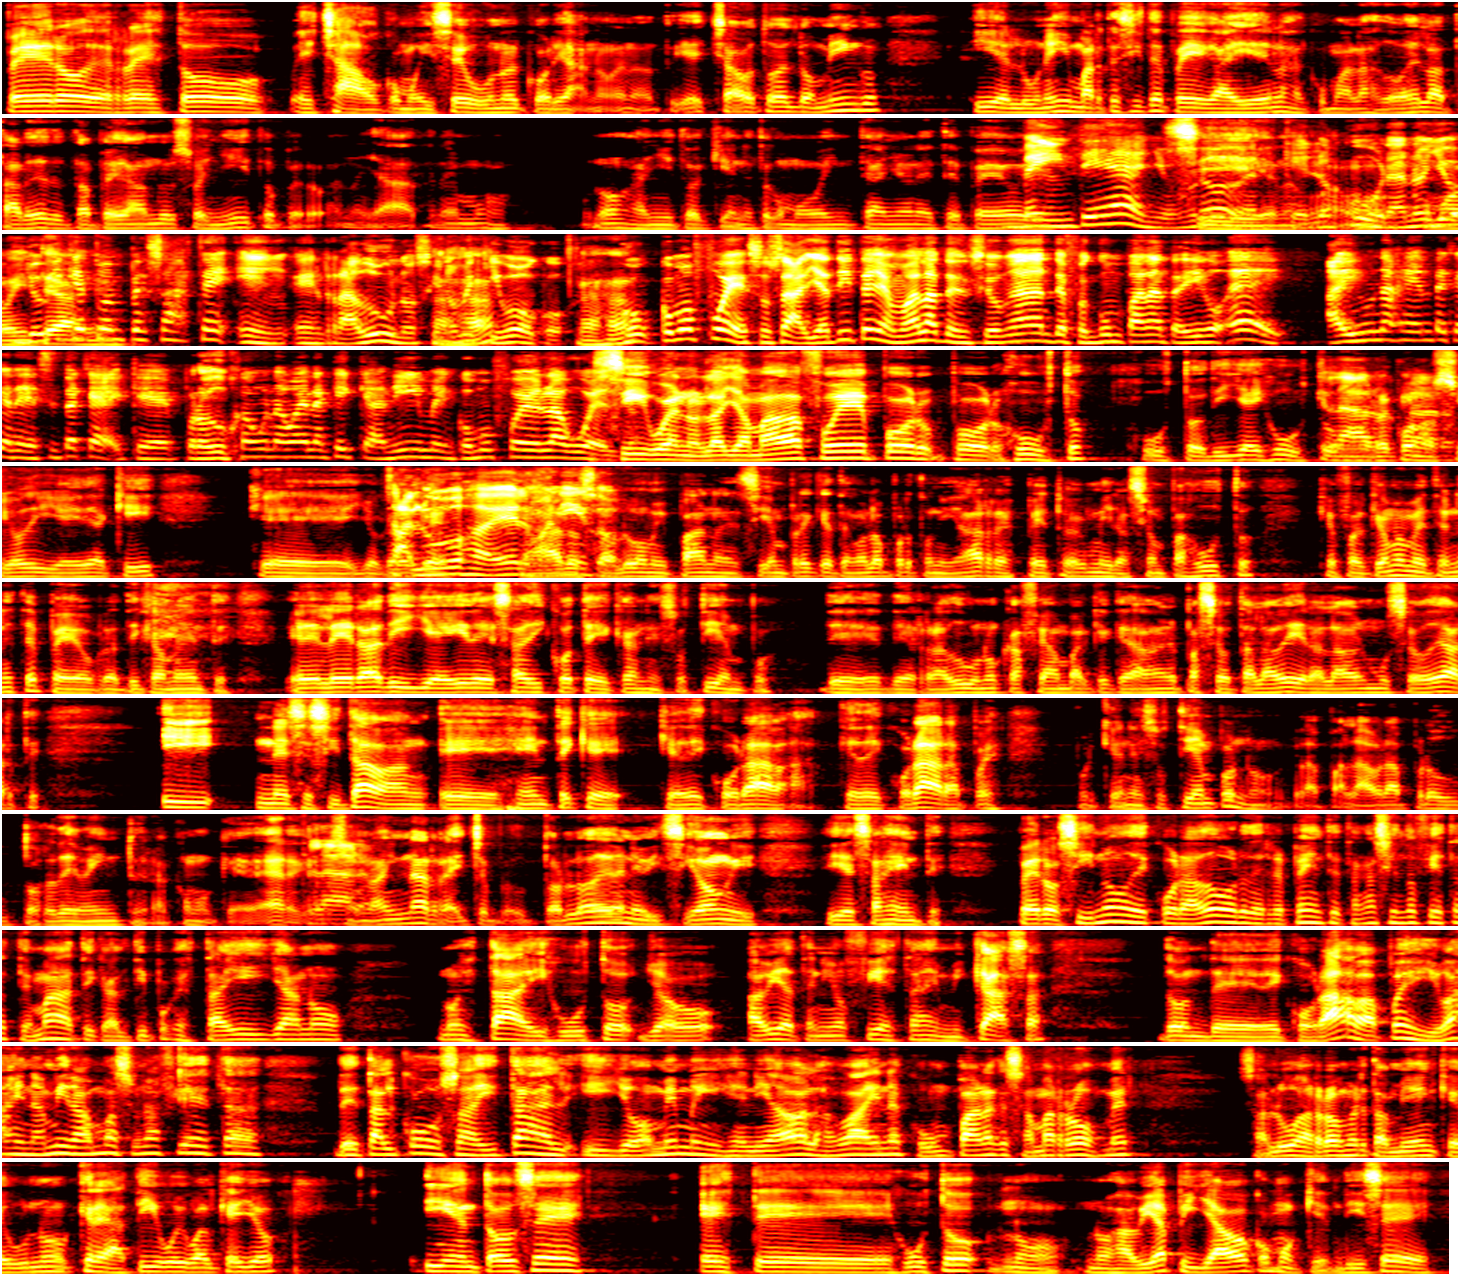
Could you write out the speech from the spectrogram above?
Pero de resto, echado, como dice uno el coreano. Bueno, estoy echado todo el domingo y el lunes y martes sí te pega ahí en como a las 2 de la tarde te está pegando el sueñito, pero bueno, ya tenemos unos añitos aquí en esto, como 20 años en este peo. 20 años, sí, Qué locura, ¿no? Yo, yo, vi que tú empezaste en, en Raduno, si no me equivoco. ¿Cómo, fue eso? O sea, ya a ti te llamó la atención antes, fue que un pana te dijo, hey, hay una gente que necesita que, que produzcan una vaina aquí, que animen. ¿Cómo fue la vuelta? Sí, bueno, la llamada fue por, por Justo, Justo, DJ Justo, claro, reconoció DJ de aquí que yo Saludos a él, claro, Saludos a mi pana. Siempre que tengo la oportunidad, respeto y admiración para Justo, que fue el que me metió en este peo prácticamente. él era DJ de esa discoteca en esos tiempos, de, de Raduno, Café Ámbar, que quedaba en el Paseo Talavera, al lado del Museo de Arte. Y necesitaban eh, gente que, que decoraba, que decorara, pues, porque en esos tiempos no, la palabra productor de evento era como que verga, no hay una recha, productor lo de Venevisión y, y esa gente Pero si no, decorador, de repente están haciendo fiestas temáticas, el tipo que está ahí ya no, no está. Y justo yo había tenido fiestas en mi casa donde decoraba, pues, y vaina, mira, vamos a hacer una fiesta de tal cosa y tal. Y yo me, me ingeniaba las vainas con un pana que se llama Rosmer. Saludos a Rosmer también, que es uno creativo igual que yo. Y entonces, este, justo no, nos había pillado como quien dice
